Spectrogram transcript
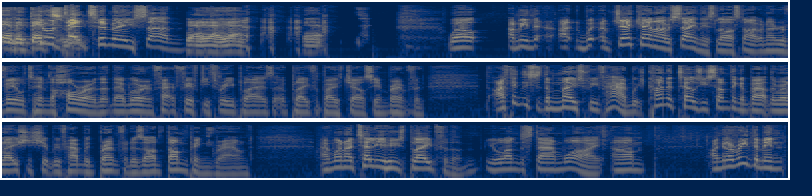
yeah, they're dead You're to dead me. to me, son. Yeah, yeah, yeah, yeah. Well, I mean, I, w- JK and I were saying this last night when I revealed to him the horror that there were, in fact, 53 players that have played for both Chelsea and Brentford. I think this is the most we've had, which kind of tells you something about the relationship we've had with Brentford as our dumping ground. And when I tell you who's played for them, you'll understand why. Um, I'm going to read them in,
